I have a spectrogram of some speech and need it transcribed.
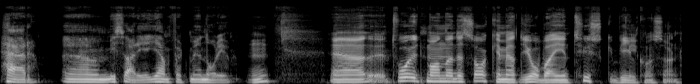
här ehm, i Sverige jämfört med Norge. Mm. Eh, två utmanande saker med att jobba i en tysk bilkoncern.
